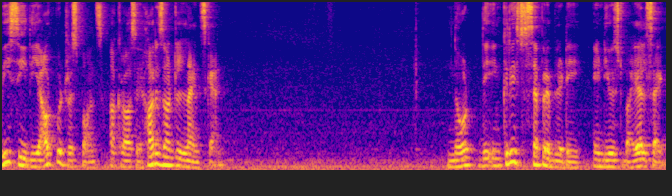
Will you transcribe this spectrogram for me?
we see the output response across a horizontal line scan. Note the increased separability induced by EllSeg.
